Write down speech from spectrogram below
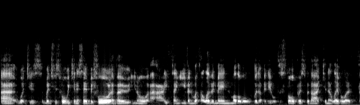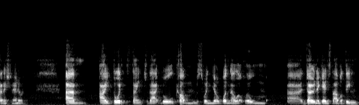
Uh, which is which is what we kind of said before about you know I think even with eleven men Motherwell would have been able to stop us with that kind of level of finishing anyway. Um, I don't think that goal comes when you're one 0 at home uh, down against Aberdeen.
